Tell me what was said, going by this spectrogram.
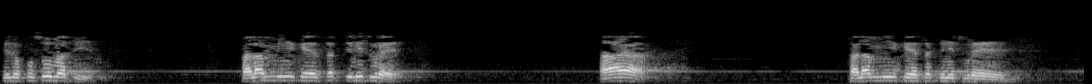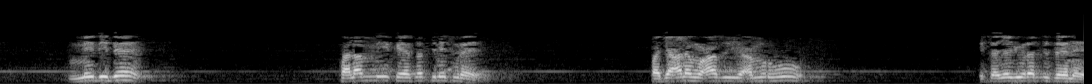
في الخصومة. فلمي كيست نتري آية. فلمي كيست نتري ندد فلمي كيست نتري فجعل معاذ يأمره. إسجاج رد سيني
